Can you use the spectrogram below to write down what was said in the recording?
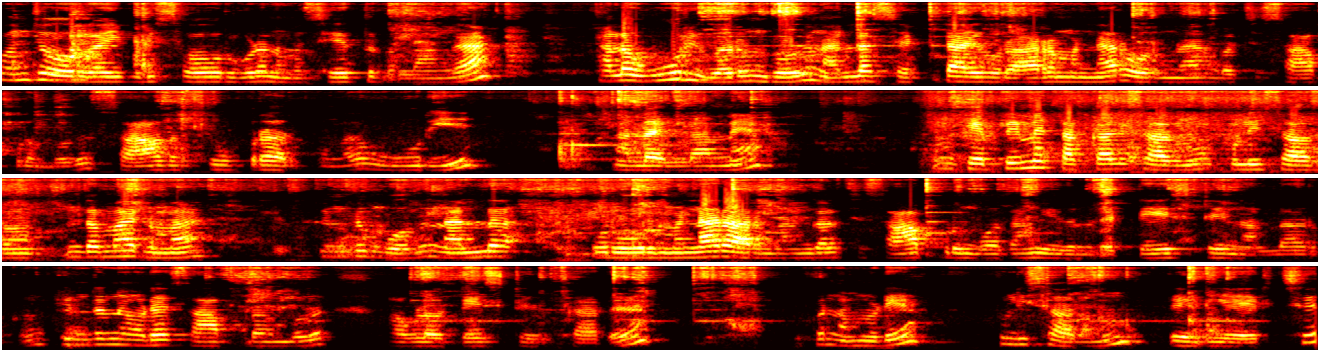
கொஞ்சம் ஒரு கைப்பிடி சோறு கூட நம்ம சேர்த்துக்கலாங்க. நல்லா ஊறி வரும்போது நல்லா செட்டாகி ஒரு அரை மணி நேரம் ஒரு மணி நேரம் வச்சு சாப்பிடும்போது சாதம் சூப்பராக இருக்குங்க ஊறி நல்லா எல்லாமே. நமக்கு எப்பயுமே தக்காளி சாதம் புளி சாதம் இந்த மாதிரி நம்ம கிண்டும் போது நல்ல ஒரு ஒரு மணி நேரம் அரை மணி நேரம் கழிச்சு சாப்பிடும்போது தாங்க இதனுடைய டேஸ்ட்டே நல்லாயிருக்கும் கிண்டினோட சாப்பிடும்போது அவ்வளோ டேஸ்ட் இருக்காது. இப்போ நம்மளுடைய புளி சாதமும் ரெடி ஆயிடுச்சு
